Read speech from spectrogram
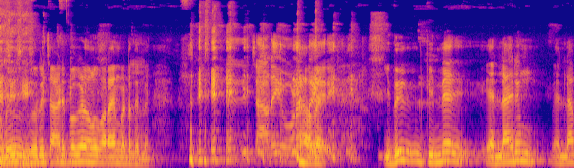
അത് ഒരു ചാടിപ്പോക്കെ നമുക്ക് പറയാൻ പറ്റത്തില്ല. ഇത് പിന്നെ എല്ലാവരും എല്ലാ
